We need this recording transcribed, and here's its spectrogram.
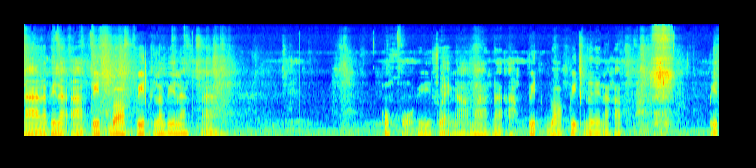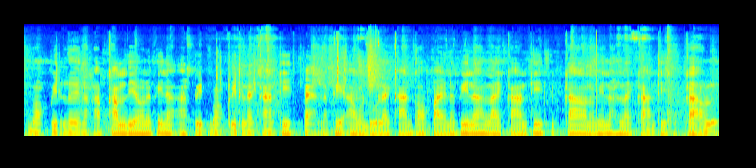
หน้านะพี่นะอะปิดบอกปิดแล้วพี่นะอ่าโอ้โหพี่สวยงามมากนะอะปิดบอกปิดเลยนะครับ ปิดบอกปิดเลยนะครับคำเดียวนะพี่นะอะปิดบอกปิดรายการที่ 8 นะพี่เอามาดูรายการต่อไปนะพี่นะรายการที่ 19 นะพี่นะรายการที่ 19 เลย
